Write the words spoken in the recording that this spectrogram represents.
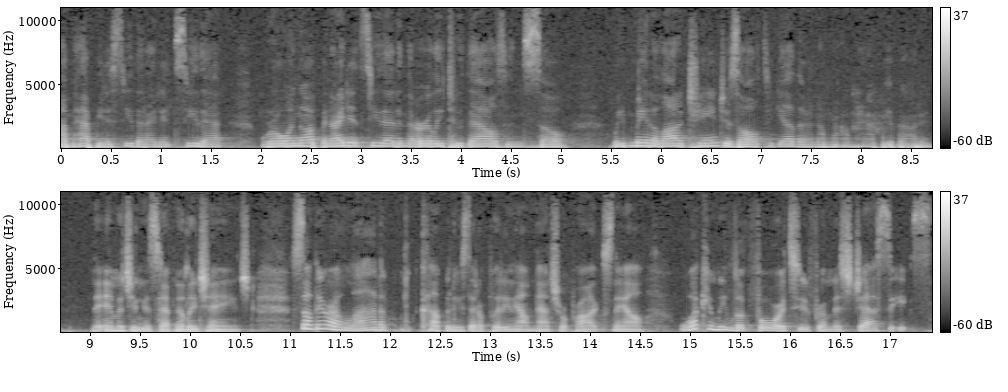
I'm happy to see that. I didn't see that growing up, and I didn't see that in the early 2000s. So we've made a lot of changes all together, and I'm, I'm happy about it. The imaging has definitely changed. So there are a lot of companies that are putting out natural products now. What can we look forward to from Miss Jessie's?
